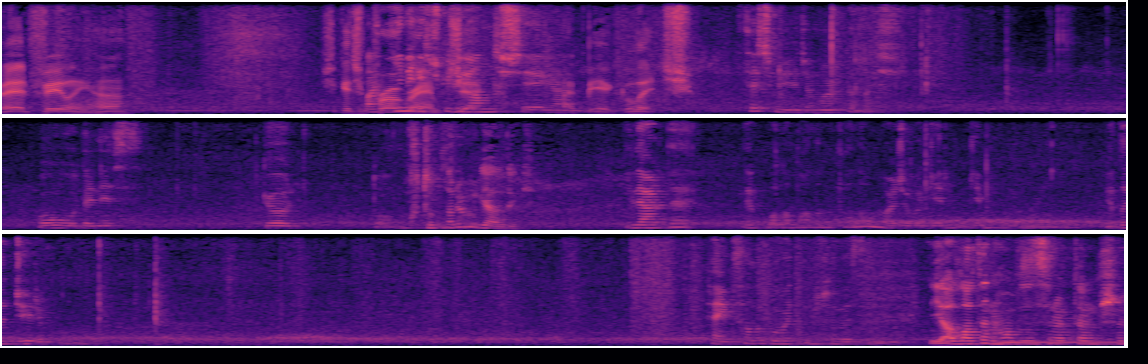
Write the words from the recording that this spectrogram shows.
Bad feeling, huh? Should get your Bak yine program checked. yanlış şeye geldi. Might be a glitch. Seçmeyeceğim arkadaş. Oo deniz. Göl. Dolmuş. Kutuplara mı geldik? İleride depolama alanı falan mı acaba? Gemi, gemi mi? Ya da Jericho mu? Hank sana kuvvetli bir sövesim var. İyi Allah'tan hafızasını aktarmışlar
